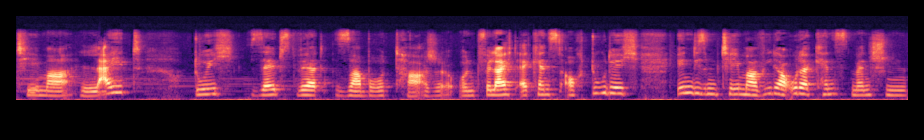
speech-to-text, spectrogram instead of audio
Thema Leid durch Selbstwertsabotage. Und vielleicht erkennst auch du dich in diesem Thema wieder oder kennst Menschen,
